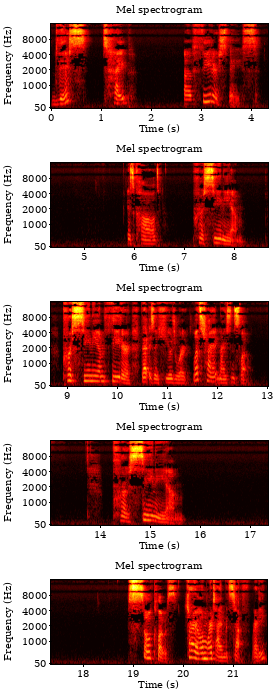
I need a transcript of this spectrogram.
This type of theater space is called proscenium. Proscenium theater. That is a huge word. Let's try it nice and slow. Proscenium. So close. Try it one more time. It's tough. Ready?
